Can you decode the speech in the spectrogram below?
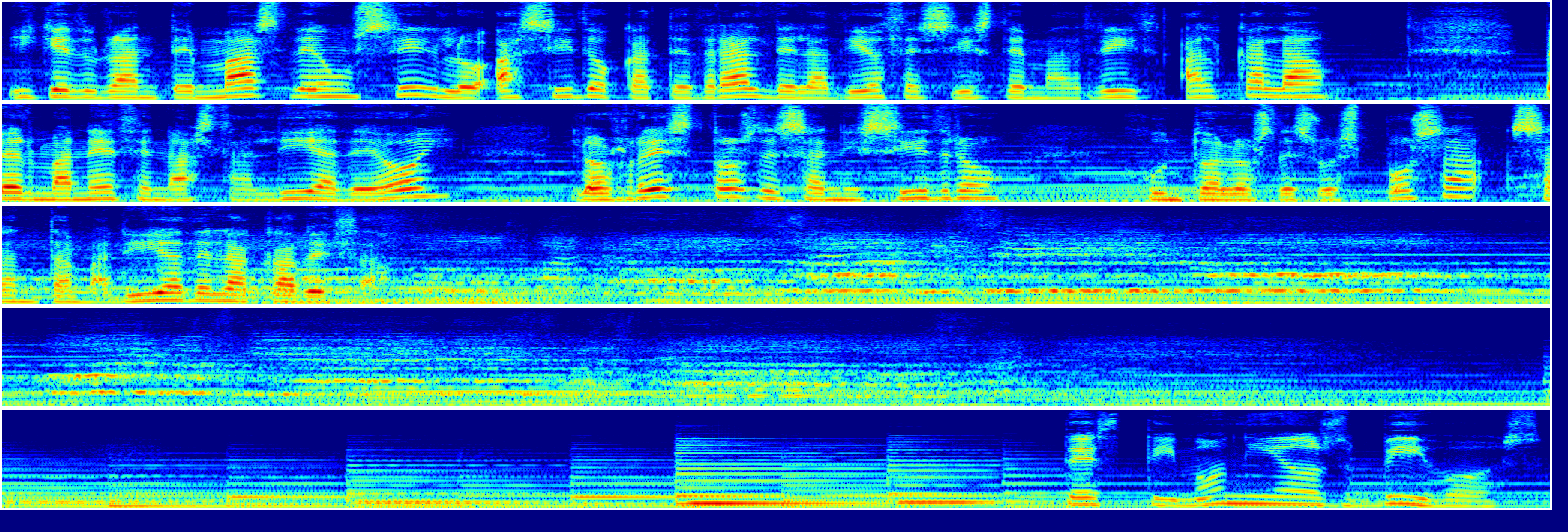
y que durante más de un siglo ha sido catedral de la diócesis de Madrid-Alcalá, permanecen hasta el día de hoy los restos de San Isidro junto a los de su esposa Santa María de la Cabeza. Testimonios vivos.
